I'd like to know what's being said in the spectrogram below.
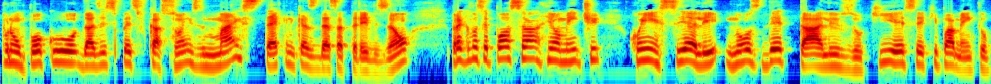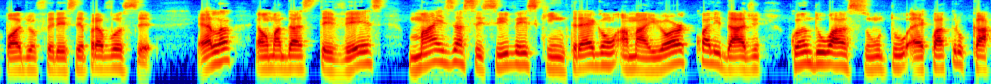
por um pouco das especificações mais técnicas dessa televisão para que você possa realmente conhecer ali nos detalhes o que esse equipamento pode oferecer para você. Ela é uma das TVs mais acessíveis que entregam a maior qualidade quando o assunto é 4K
